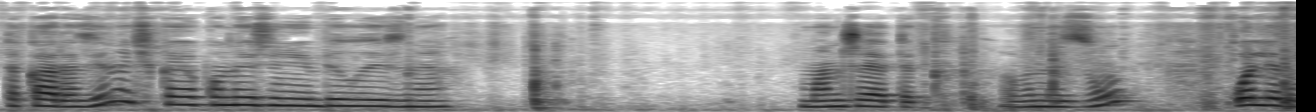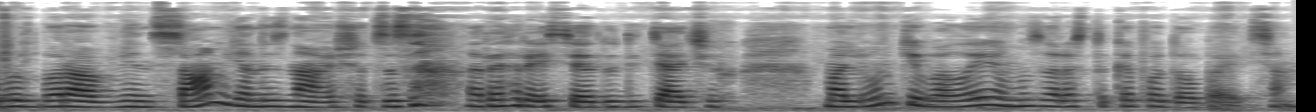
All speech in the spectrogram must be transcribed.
Така резиночка, як у нижньої білизни. Манжетик внизу. Колір вибирав він сам. Я не знаю, що це за регресія до дитячих малюнків, але йому зараз таке подобається.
